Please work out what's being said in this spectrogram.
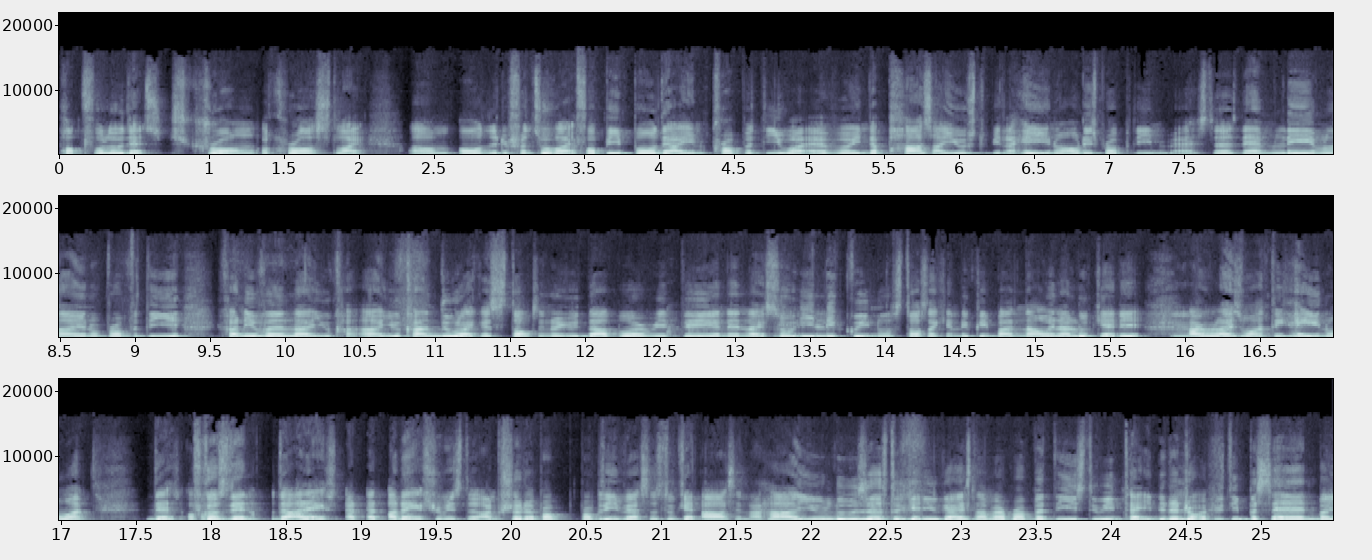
portfolio that's strong across like um all the different so like for people that are in property whatever in the past I used to be like hey you know all these property investors damn lame lah you know property can't even like you can't uh, you can't do like a stocks you know you double everything and then like so illiquid no stocks I can liquid. But now when I look at it I realize one thing hey you know what? There's of course then the other ex- other extreme is the I'm sure the pro- property investors look at us and like how you losers look at you guys now my property is still intact it didn't drop by 50% but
